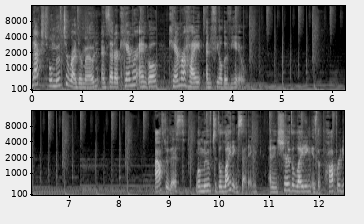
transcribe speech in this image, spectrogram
Next, we'll move to render mode and set our camera angle, camera height, and field of view. After this, we'll move to the lighting setting and ensure the lighting is the proper,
